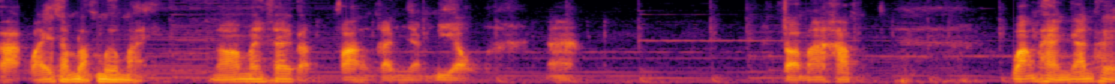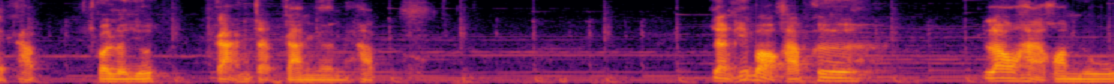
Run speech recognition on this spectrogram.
ฝากไว้สำหรับมือใหม่เนาะไม่ใช่แบบฟังกันอย่างเดียวนะต่อมาครับ วางแผนการเทรดครับ กลยุทธ์การจัดการเงินครับ อย่างที่บอกครับคือ เราหาความรู้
